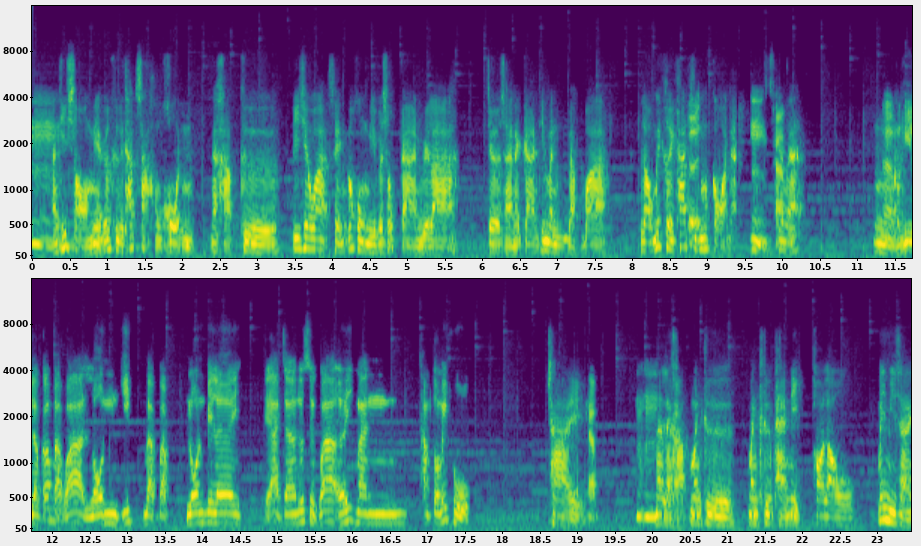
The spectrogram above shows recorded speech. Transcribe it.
อืมอันที่สองเนี่ยก็คือทักษะของคนนะครับ คือพี่เชื่อว่าเซนก็คงมีประสบการณ์เวลาเจอสถานการณ์ที่มันแบบว่า เราไม่เคยคาดคิดมาก่อนอะอืมครับใช่ไหมอืมเอ่อบางทีเราก็แบบว่าลนอีกแบบแบบลนไปเลย หรืออาจจะรู้สึกว่า เอ้ยมันทำตัวไม่ถูก ใช่อือฮึนั่นแหละครับ มันคือมันคือแพนิคพอเราไม่มีสถาน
